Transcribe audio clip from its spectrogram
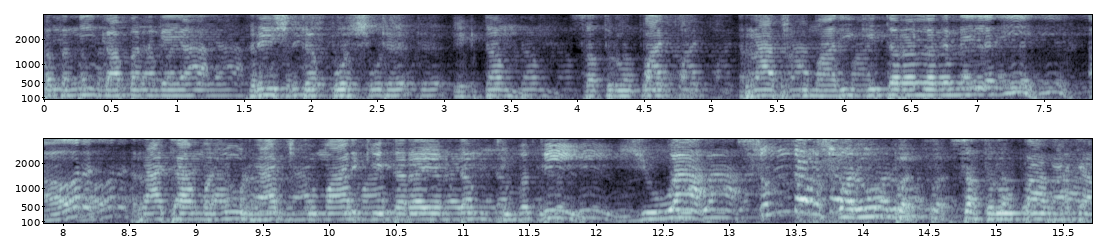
पत्नी का बन गया। हृष्ट पुष्ट एकदम शत्रुपा राजकुमारी की तरह लगने लगी और राजा मनु राजकुमार की तरह एकदम युवती, युवा, सुंदर स्वरूप शत्रुपा राजा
